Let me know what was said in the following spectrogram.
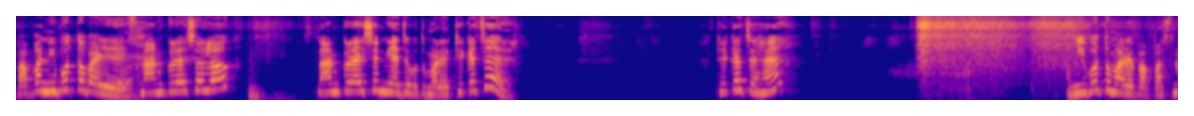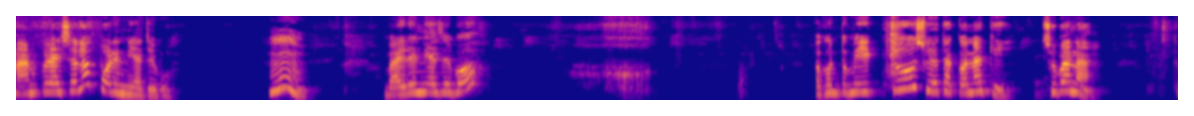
পাপা নিব তো বাইরে। স্নান করে এসে, লোক। স্নান করে এসে নিয়ে যাব তোমারে, ঠিক আছে? ঠিক আছে হ্যাঁ? নিব তোমারে, পাপা। স্নান করে এসে, লোক, পরে নিয়ে যাব। হুম, বাইরে নিয়ে যাব। এখন তুমি একটু শুয়ে থাকো নাকি? শুবা না? তো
